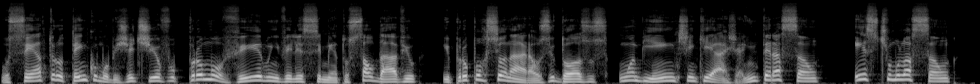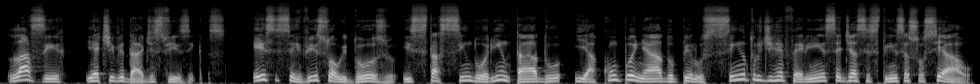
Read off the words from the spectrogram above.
O centro tem como objetivo promover o envelhecimento saudável e proporcionar aos idosos um ambiente em que haja interação, estimulação, lazer e atividades físicas. Esse serviço ao idoso está sendo orientado e acompanhado pelo Centro de Referência de Assistência Social,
